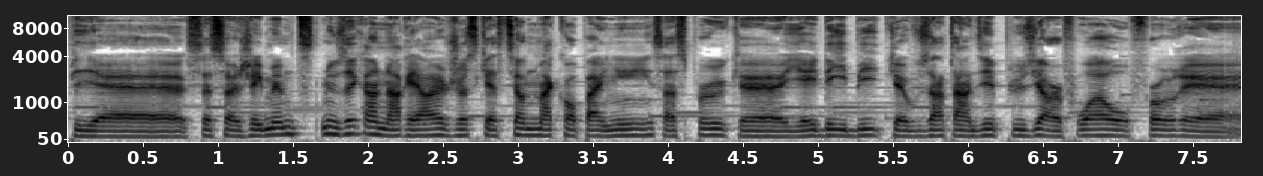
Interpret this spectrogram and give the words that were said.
Puis euh, c'est ça, j'ai mis une petite musique en arrière, juste question de m'accompagner. Ça se peut qu'il y ait des beats que vous entendiez plusieurs fois au, fur et,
